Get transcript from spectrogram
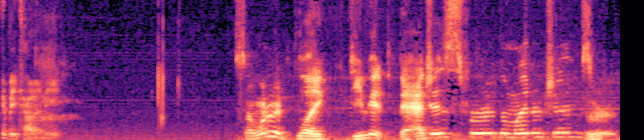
Could be kind of neat. So I wonder, like, do you get badges for the minor gyms, or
